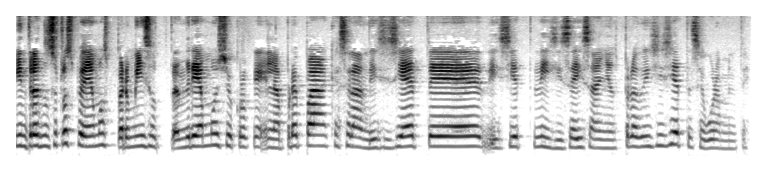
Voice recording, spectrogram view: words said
mientras nosotros pedíamos permiso, tendríamos yo creo que en la prepa, que serán 17, 17, 16 años, pero 17 seguramente.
